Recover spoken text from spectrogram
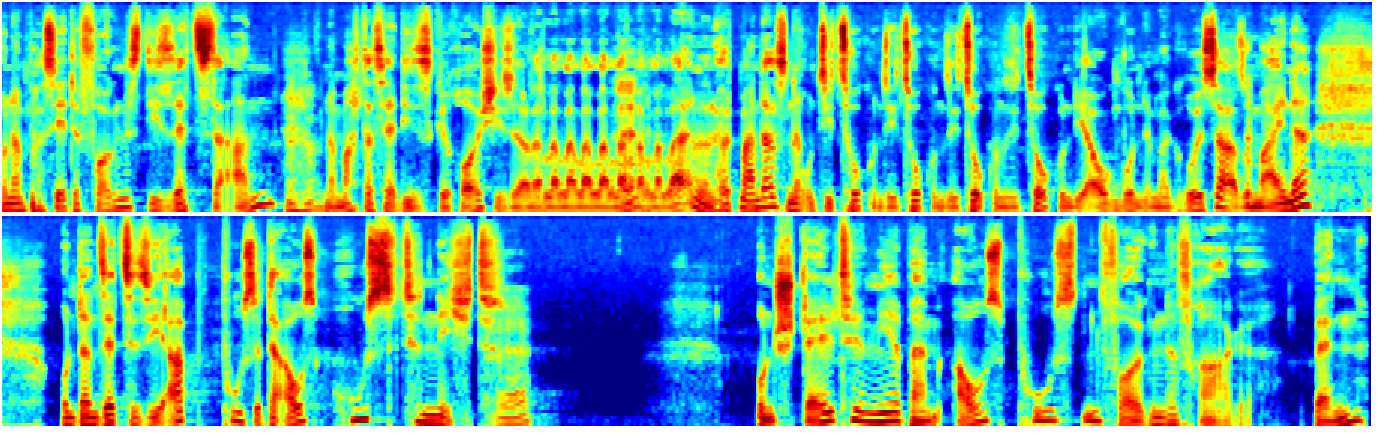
und dann passierte folgendes, die setzte an mhm. und dann macht das ja dieses Geräusch, diese und dann hört man das ne? und sie zog und sie zog und sie zog und sie zog und die Augen wurden immer größer, also meine. Und dann setzte sie ab, pustete aus, hustete nicht. Ja und stellte mir beim Auspusten folgende Frage. Ben,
